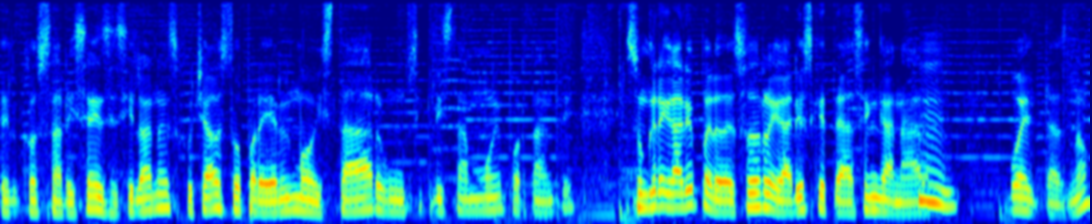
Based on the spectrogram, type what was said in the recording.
el costarricense, si lo han escuchado, estuvo por ahí en el Movistar, un ciclista muy importante. Es un gregario, pero de esos gregarios que te hacen ganar Mm. vueltas, ¿no?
